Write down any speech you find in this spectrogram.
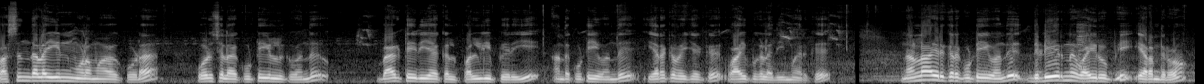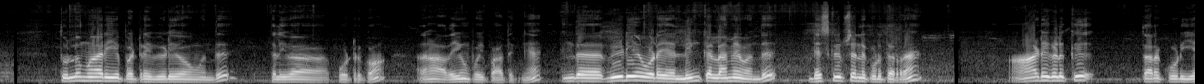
பசுந்தலையின் மூலமாக கூட ஒரு சில குட்டிகளுக்கு வந்து பாக்டீரியாக்கள் பல்கி பெருகி அந்த குட்டியை வந்து இறக்க வைக்கிறதுக்கு வாய்ப்புகள் அதிகமாக இருக்குது நல்லா இருக்கிற குட்டியை வந்து திடீர்னு வயிறுப்பி இறந்துடும் துள்ளுமாரியை பற்றிய வீடியோவும் வந்து தெளிவாக போட்டிருக்கோம். அதனால் அதையும் போய் பார்த்துக்குங்க. இந்த வீடியோவுடைய லிங்க் எல்லாமே வந்து டெஸ்கிரிப்ஷனில் கொடுத்துட்றேன். ஆடுகளுக்கு தரக்கூடிய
